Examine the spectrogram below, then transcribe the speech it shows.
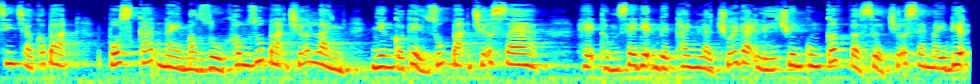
Xin chào các bạn, postcard này mặc dù không giúp bạn chữa lành nhưng có thể giúp bạn chữa xe. Hệ thống xe điện Việt Thanh là chuỗi đại lý chuyên cung cấp và sửa chữa xe máy điện,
